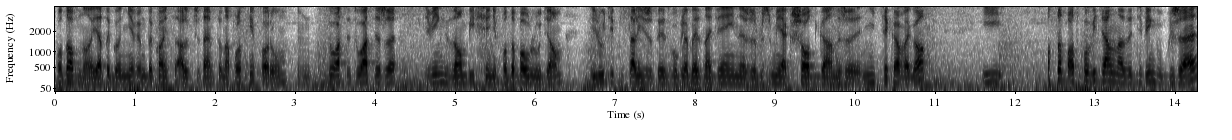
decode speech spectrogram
Podobno, ja tego nie wiem do końca, ale czytałem to na polskim forum. Była sytuacja, że dźwięk zombie się nie podobał ludziom i ludzie pisali, że to jest w ogóle beznadziejne, że brzmi jak shotgun, że nic ciekawego. I osoba odpowiedzialna za dźwięk w grze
